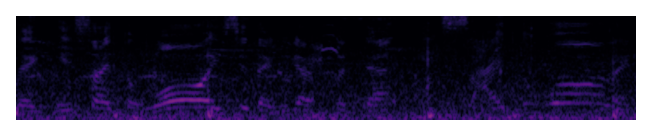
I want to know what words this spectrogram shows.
like inside the wall. He said like we gotta put that inside the wall, like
